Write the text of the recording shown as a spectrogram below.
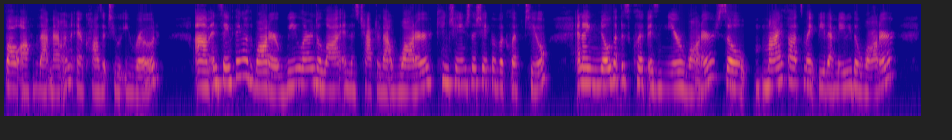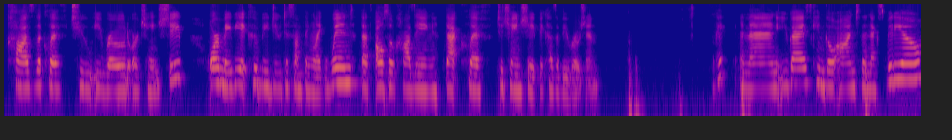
fall off of that mountain and cause it to erode. Um, and same thing with water. We learned a lot in this chapter that water can change the shape of a cliff too. And I know that this cliff is near water, so my thoughts might be that maybe the water caused the cliff to erode or change shape, or maybe it could be due to something like wind that's also causing that cliff to change shape because of erosion. Okay, and then you guys can go on to the next video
